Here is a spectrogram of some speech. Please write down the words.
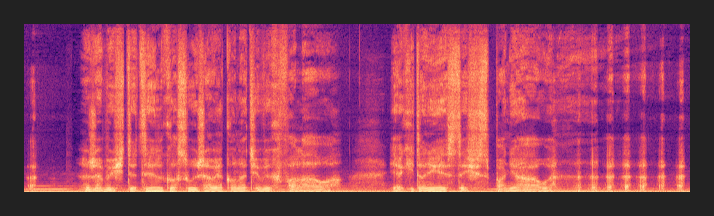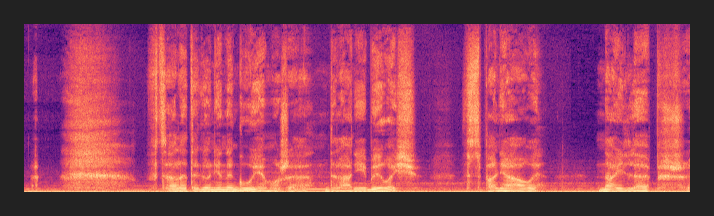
Żebyś ty tylko słyszał, jak ona cię wychwalała. Jaki to nie jesteś wspaniały. Wcale tego nie neguję, może dla niej byłeś wspaniały, najlepszy.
